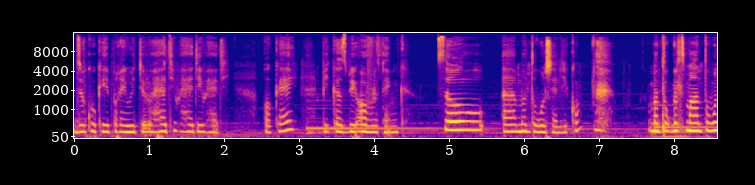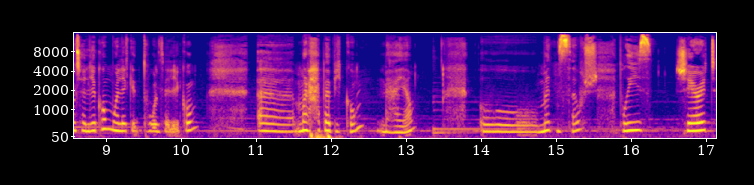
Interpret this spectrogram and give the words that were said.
donc كيبغيو يديروا هادي وهادي وهادي. okay؟ Because we overthink. So uh, ما نطولش عليكم. ما طولت ما نطولش عليكم ولكن طولت عليكم. uh, مرحبا بكم معايا. وما تنسوش please share it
